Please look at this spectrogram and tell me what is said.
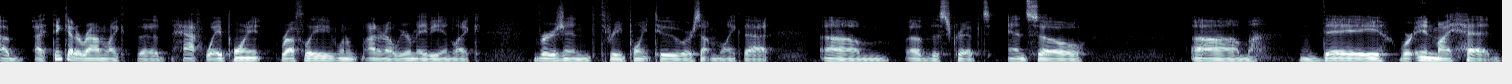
uh, I think, at around like the halfway point, roughly. When I don't know, we were maybe in like version 3.2 or something like that um, of the script. And so um, they were in my head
